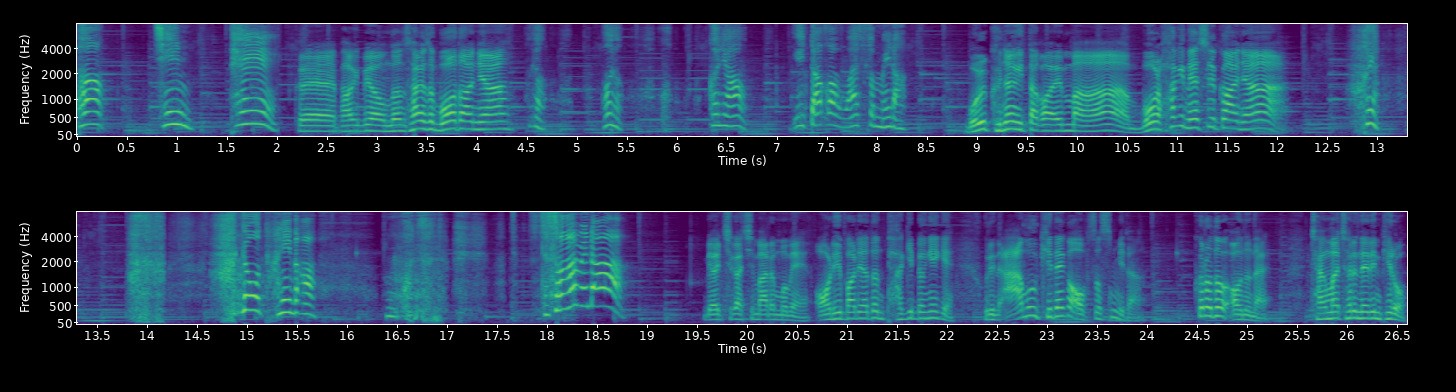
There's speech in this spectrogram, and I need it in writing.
박진태 그래 박이병 넌 사회에서 뭐하다 왔냐? 그냥 그냥 그냥 이따가 왔습니다. 뭘 그냥 있다가 와 임마 뭘 하긴 했을 거 아냐? 그냥 학교 다니다가 죄송합니다. 멸치같이 마른 몸에 어리버리하던 박이병에게 우린 아무 기대가 없었습니다. 그러던 어느 날 장마철에 내린 비로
